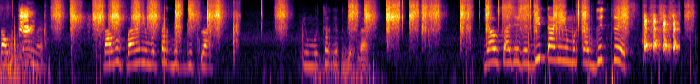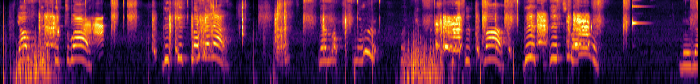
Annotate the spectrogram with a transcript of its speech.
tavuk var mı? Tavuk bana yumurta gıt gıtlar. Yumurta gıt gıtlar. Ya sadece bir tane yumurta gıt gıt. Ya gıt gıtla. Gıt gıtlasana. Ya lan. Gıt gıt gıt gıtla. Gıt gıtla. Böyle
